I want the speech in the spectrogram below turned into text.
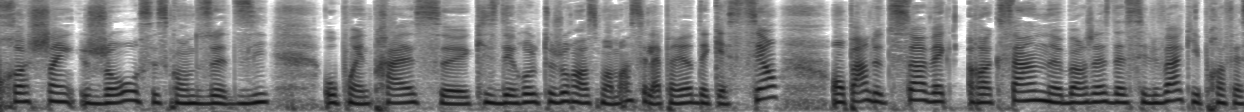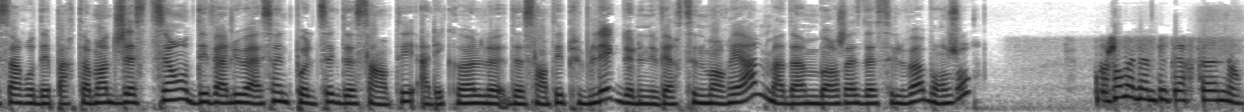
prochains jours. C'est ce qu'on nous a dit au point de presse euh, qui se déroule toujours en ce moment. C'est la période des questions. On parle de tout ça avec Roxane Borges da Silva, qui est professeure au département de gestion, d'évaluation et de politique de santé à l'École de santé publique de l'Université de Montréal. Madame Borges da Silva, bonjour. Bonjour, Madame Peterson.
